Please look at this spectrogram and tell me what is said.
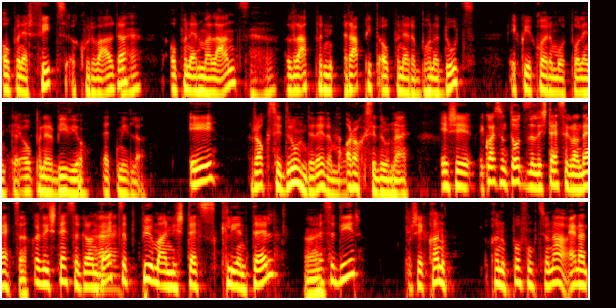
open air fits a curvalda Aha. open air malans il rapid rapid open air a bonaduz e qui qua era mo polenta E open air bivio. 7000 e Roxy Drun der era mo O Roxydrun, hai. e se E qua sono tutti delle stesse grandezze. quasi stessa grandezza più o meno stessa clientela Lascia dir? Perché qua non, qua non può funzionare. Ena,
